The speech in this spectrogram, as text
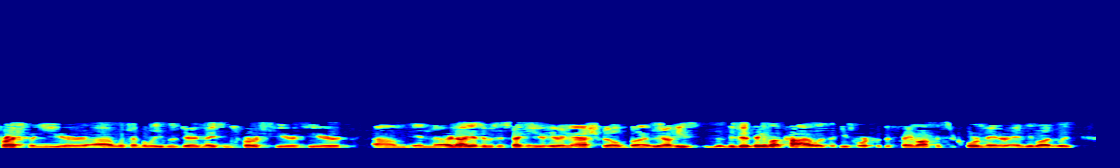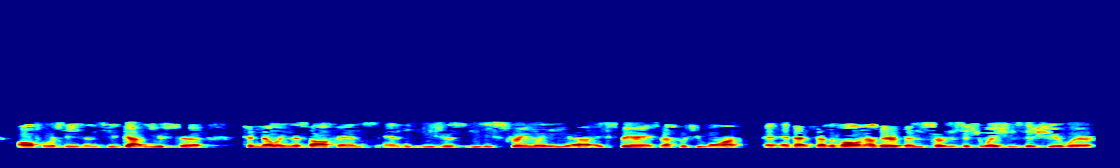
freshman year, uh, which I believe was Derek Mason's first year here. Um, in, or no, I guess it was his second year here in Nashville. But you know, he's the, the good thing about Kyle is that he's worked with the same offensive coordinator, Andy Ludwig, all four seasons. He's gotten used to to knowing this offense, and he, he's just he's extremely uh, experienced. That's what you want at, at that side of the ball. Now there have been certain situations this year where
